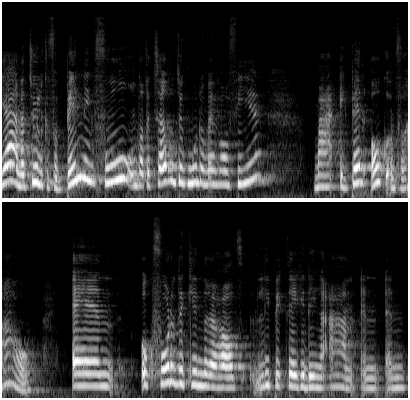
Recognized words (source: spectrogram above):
ja, natuurlijke verbinding voel. Omdat ik zelf natuurlijk moeder ben van vier. Maar ik ben ook een vrouw. En ook voordat ik kinderen had, liep ik tegen dingen aan. En, en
